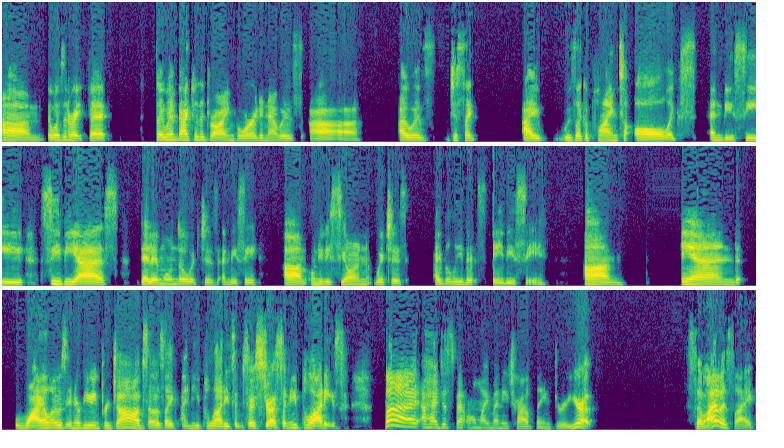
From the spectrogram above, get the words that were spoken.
Um, it wasn't a right fit. So I went back to the drawing board and I was, uh, I was just like, I was like applying to all like NBC, CBS, Telemundo, which is NBC, um, Univision, which is, I believe it's ABC. Um, and while I was interviewing for jobs, I was like, I need Pilates. I'm so stressed. I need Pilates. But I had just spent all my money traveling through Europe. So I was like,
